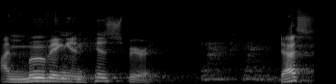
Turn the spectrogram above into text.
I'm moving in His Spirit. Yes?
